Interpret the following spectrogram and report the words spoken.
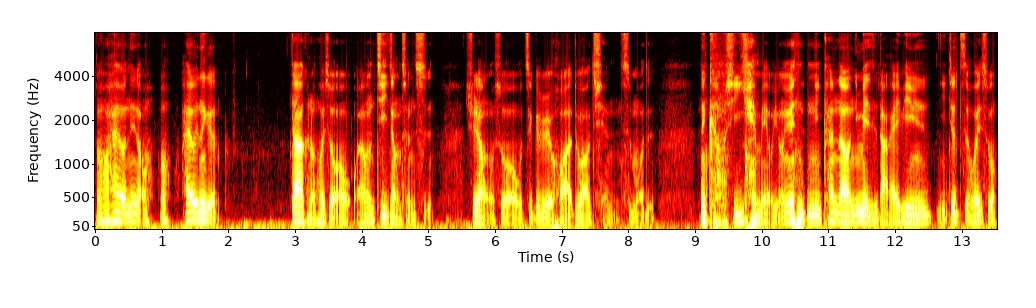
然后还有那种哦，还有那个大家可能会说哦，我要用记账程式去让我说我这个月花了多少钱什么的，那个东西也没有用，因为你看到你每次打开 A P P，你就只会说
